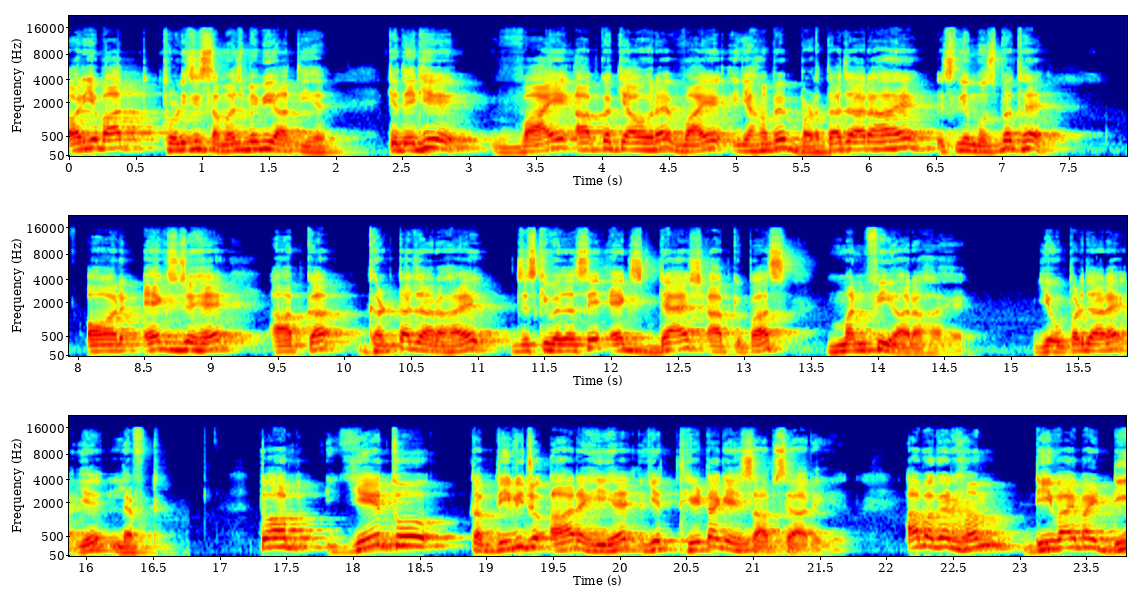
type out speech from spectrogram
और ये बात थोड़ी सी समझ में भी आती है कि देखिए, y आपका क्या हो रहा है? y यहाँ पे बढ़ता जा रहा है, इसलिए मुस्बत है। और x जो है, आपका घटता जा रहा है, जिसकी वजह से x डैश आपके पास मनफी आ रहा है। ये ऊपर जा रहा है, ये लेफ़्ट तो अब ये तो तब्दीली जो आ रही है, ये थीटा के हिसाब से आ रही है। अब अगर हम D Y by D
